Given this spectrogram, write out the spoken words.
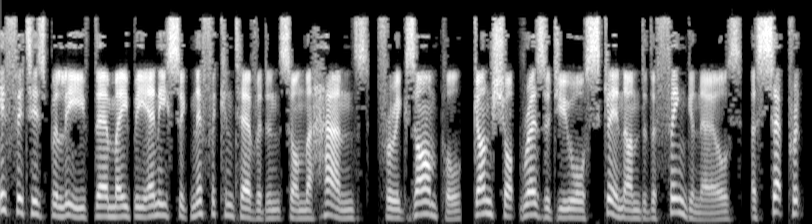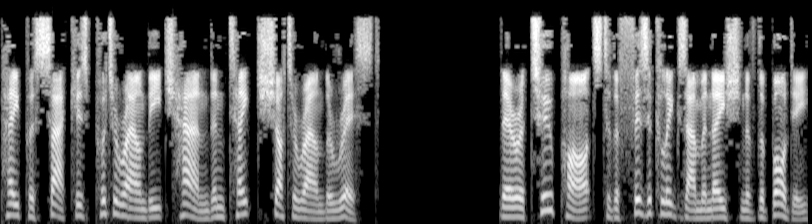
if it is believed there may be any significant evidence on the hands, for example, gunshot residue or skin under the fingernails, a separate paper sack is put around each hand and taped shut around the wrist. There are two parts to the physical examination of the body,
